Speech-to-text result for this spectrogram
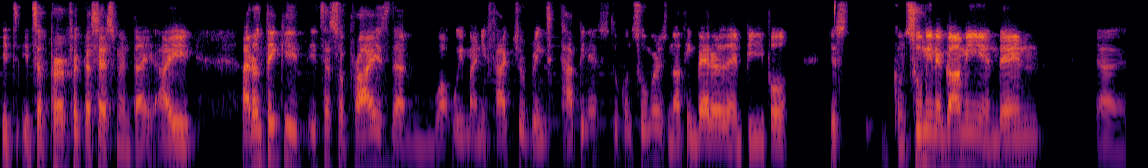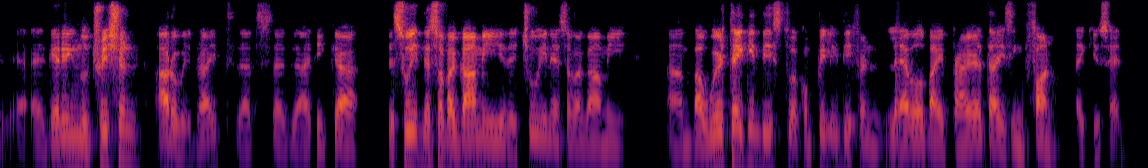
It's, it's a perfect assessment. I, I, I don't think it, it's a surprise that what we manufacture brings happiness to consumers. Nothing better than people just consuming a gummy and then uh, getting nutrition out of it, right? That's, that, I think uh, the sweetness of a gummy, the chewiness of a gummy. Um, but we're taking this to a completely different level by prioritizing fun, like you said.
